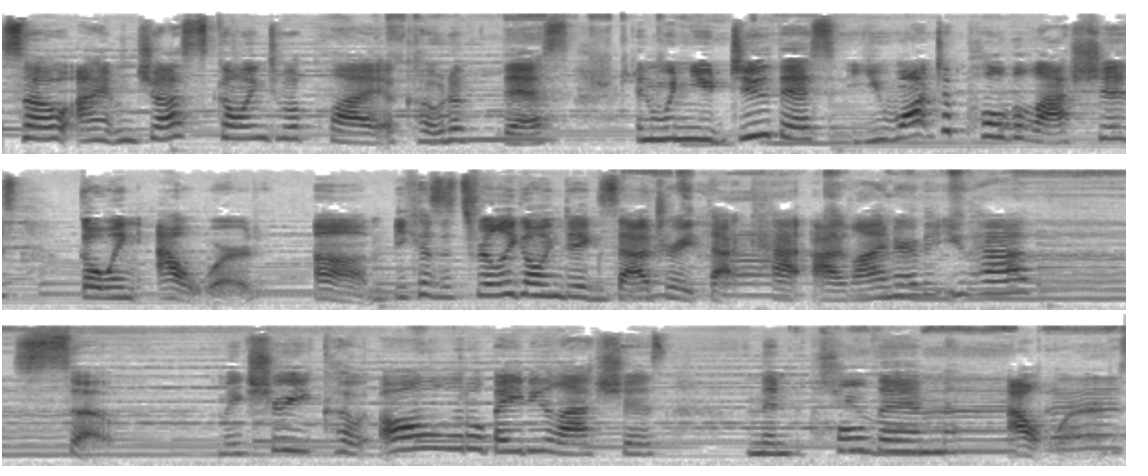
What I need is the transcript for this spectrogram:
So I'm just going to apply a coat of this. And when you do this, you want to pull the lashes going outward um, because it's really going to exaggerate that cat eyeliner that you have. So make sure you coat all the little baby lashes and then pull them outward.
